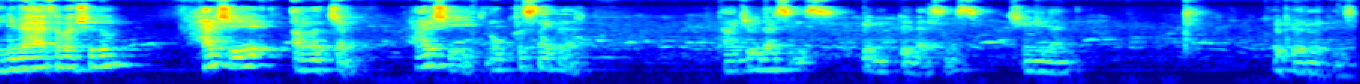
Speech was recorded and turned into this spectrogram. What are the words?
Yeni bir hayata başladım. Her şeyi anlatacağım. Her şeyi noktasına kadar. Takip ederseniz beni mutlu edersiniz. Şimdiden öpüyorum hepinizi.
